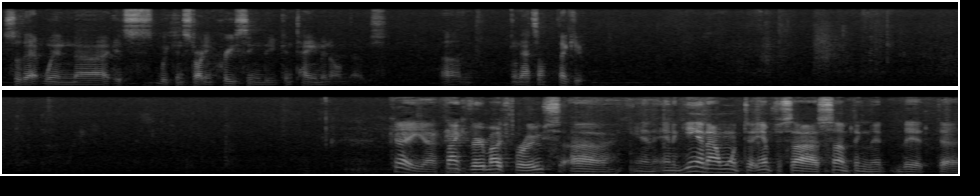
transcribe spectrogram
so that when uh, it's, we can start increasing the containment on those. Um, and that's all. Thank you. Okay, uh, thank you very much, Bruce. Uh, and, and again, I want to emphasize something that, that, uh,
